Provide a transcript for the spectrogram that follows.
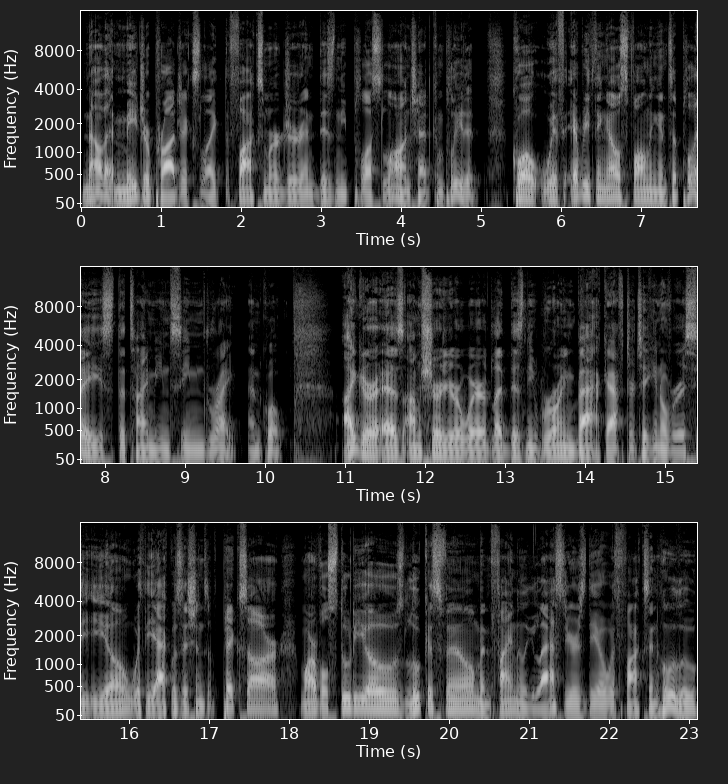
now that major projects like the Fox merger and Disney Plus launch had completed. Quote, with everything else falling into place, the timing seemed right, end quote. Iger, as I'm sure you're aware, led Disney roaring back after taking over as CEO with the acquisitions of Pixar, Marvel Studios, Lucasfilm, and finally last year's deal with Fox and Hulu,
